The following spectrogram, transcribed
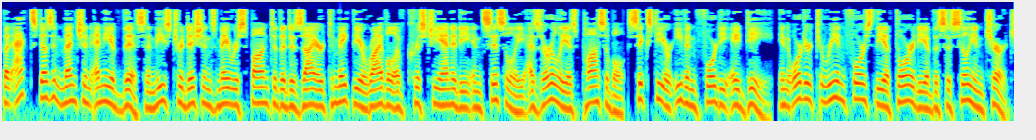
But Acts doesn't mention any of this and these traditions may respond to the desire to make the arrival of Christianity in Sicily as early as possible 60 or even 40 AD, in order to reinforce the authority of the Sicilian Church.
